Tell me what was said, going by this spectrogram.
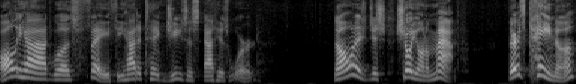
All he had was faith. He had to take Jesus at his word. Now, I want to just show you on a map. There's Cana,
